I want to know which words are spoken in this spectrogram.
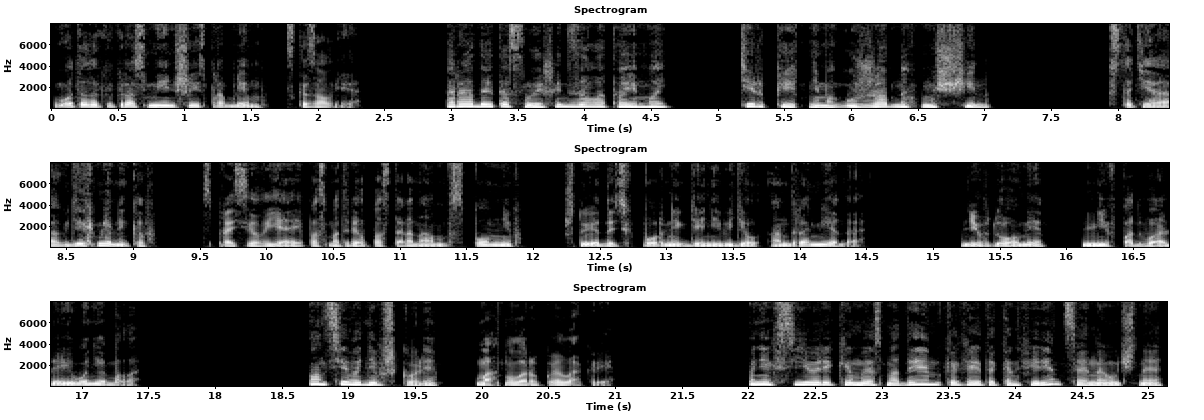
вот это как раз меньше из проблем», — сказал я. «Рада это слышать, золотой мой. Терпеть не могу жадных мужчин». «Кстати, а где Хмельников?» — спросил я и посмотрел по сторонам, вспомнив, что я до сих пор нигде не видел Андромеда. Ни в доме, ни в подвале его не было. «Он сегодня в школе», — махнула рукой Лакри. «У них с Йориком и Асмодеем какая-то конференция научная.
